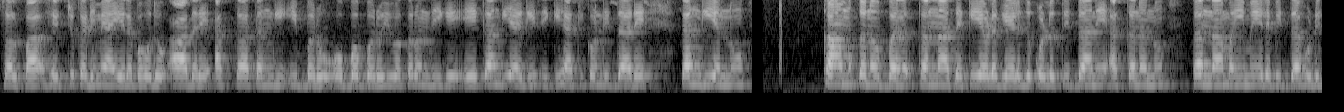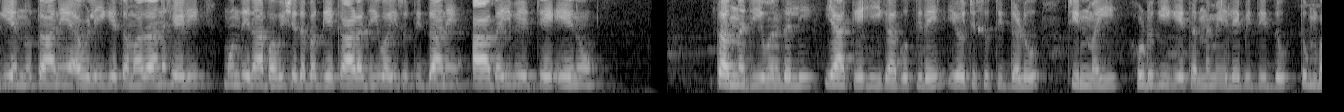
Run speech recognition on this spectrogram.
ಸ್ವಲ್ಪ ಹೆಚ್ಚು ಕಡಿಮೆ ಆಗಿರಬಹುದು. ಆದರೆ ಅಕ್ಕ, ತಂಗಿ ಇಬ್ಬರು ಒಬ್ಬೊಬ್ಬರು ಯುವಕರೊಂದಿಗೆ ಏಕಾಂಗಿಯಾಗಿ ಸಿಕ್ಕಿಹಾಕಿಕೊಂಡಿದ್ದಾರೆ ತಂಗಿಯನ್ನು ಕಾಮುಕನೊಬ್ಬ ತನ್ನ ತೆಕೆಯೊಳಗೆ ಎಳೆದುಕೊಳ್ಳುತ್ತಿದ್ದಾನೆ. ಅಕ್ಕನನ್ನು ತನ್ನ ಮೈಮೇಲೆ ಬಿದ್ದ ಹುಡುಗಿಯನ್ನು ತಾನೇ ಅವಳಿಗೆ ಸಮಾಧಾನ ಹೇಳಿ ಮುಂದಿನ ಭವಿಷ್ಯದ ಬಗ್ಗೆ ಕಾಳಜಿ ವಹಿಸುತ್ತಿದ್ದಾನೆ. ಆ ದೈವೇಚ್ಛೆ ಏನೋ? ತನ್ನ ಜೀವನದಲ್ಲಿ ಯಾಕೆ ಹೀಗಾಗುತ್ತಿದೆ? ಯೋಚಿಸುತ್ತಿದ್ದಳು. ಚಿನ್ಮಯಿ ಹುಡುಗಿಗೆ ತನ್ನ ಮೇಲೆ ಬಿದ್ದಿದ್ದು ತುಂಬ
